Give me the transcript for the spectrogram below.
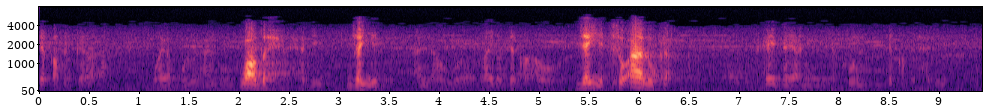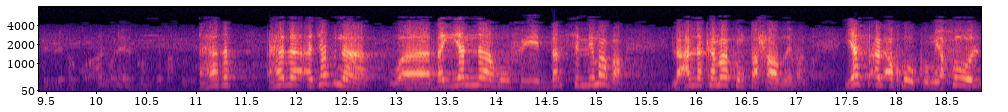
ثقة في القراءة ويقول عنه واضح. الحديث جيد. أنه غير ثقة أو جيد. سؤالك. كيف يعني يكون ثقة في الحديث في في القرآن ولا يكون ثقة في هذا هذا أجبنا وبيناه في الدرس اللي مضى. لعلك ما كنت حاضرا. يسأل أخوكم يقول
